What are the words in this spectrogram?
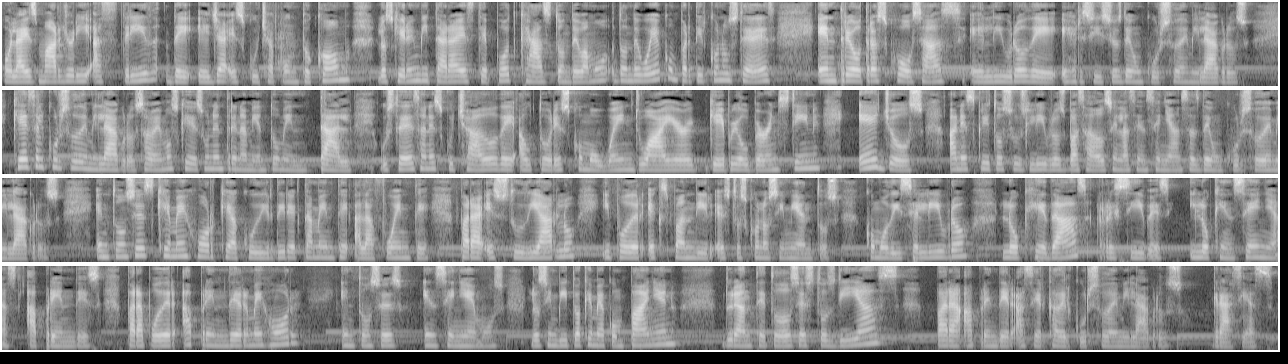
Hola, es Marjorie Astrid de ellaescucha.com. Los quiero invitar a este podcast donde, vamos, donde voy a compartir con ustedes, entre otras cosas, el libro de ejercicios de un curso de milagros. ¿Qué es el curso de milagros? Sabemos que es un entrenamiento mental. Ustedes han escuchado de autores como Wayne Dwyer, Gabriel Bernstein. Ellos han escrito sus libros basados en las enseñanzas de un curso de milagros. Entonces, ¿qué mejor que acudir directamente a la fuente para estudiarlo y poder expandir estos conocimientos. Como dice el libro, lo que das, recibes y lo que enseñas, aprendes. Para poder aprender mejor, entonces enseñemos. Los invito a que me acompañen durante todos estos días para aprender acerca del curso de milagros. Gracias.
